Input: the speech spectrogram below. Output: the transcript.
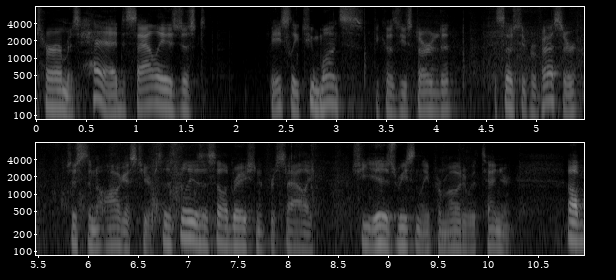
term as head, Sally is just basically two months because you started as associate professor just in August here. So this really is a celebration for Sally. She is recently promoted with tenure. Um,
